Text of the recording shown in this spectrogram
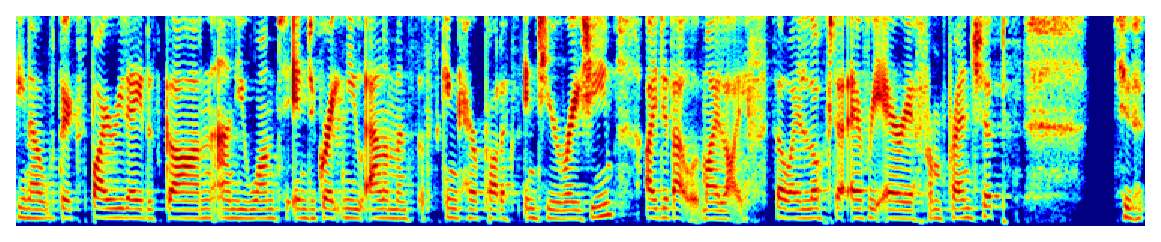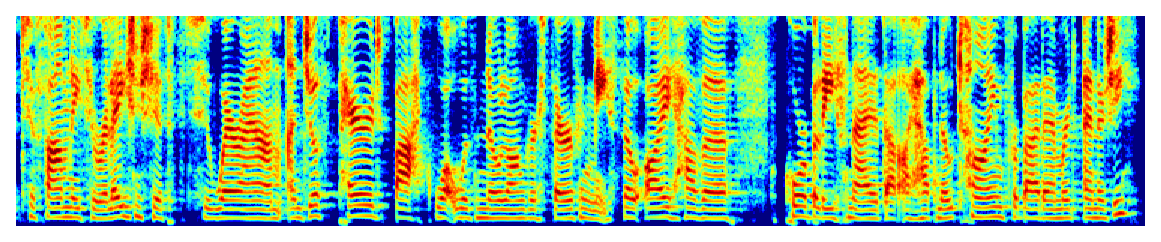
you know, the expiry date is gone and you want to integrate new elements of skincare products into your regime. I did that with my life. So I looked at every area from friendships to, to family, to relationships, to where I am, and just pared back what was no longer serving me. So I have a core belief now that I have no time for bad emer- energy.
